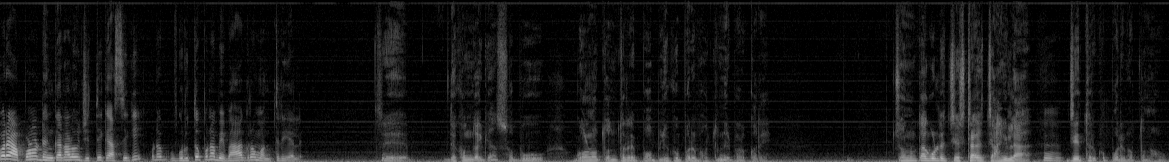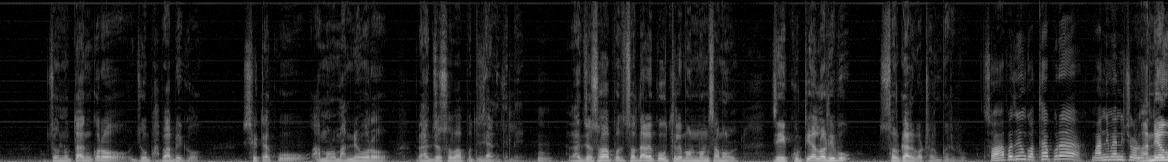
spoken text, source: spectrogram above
ପରେ ଆପଣ ଢେଙ୍କାନାଳକୁ ଜିତିକି ଆସିକି ଗୋଟେ ଗୁରୁତ୍ୱପୂର୍ଣ୍ଣ ବିଭାଗର ମନ୍ତ୍ରୀ ହେଲେ ସେ ଦେଖନ୍ତୁ ଆଜ୍ଞା ସବୁ ଗଣତନ୍ତ୍ରରେ ପବ୍ଲିକ ଉପରେ ବହୁତ ନିର୍ଭର କରେ ଜନତା ଗୋଟେ ଚେଷ୍ଟା ଚାହିଁଲା ଯେ ଏଥରକ ପରିବର୍ତ୍ତନ ହେଉ ଜନତାଙ୍କର ଯେଉଁ ଭାବାବେଗ ସେଟାକୁ ଆମର ମାନ୍ୟବର ରାଜ୍ୟସଭାପତି ଜାଣିଥିଲେ ରାଜ୍ୟସଭାପତି ସଦାବେଳେ କହୁଥିଲେ ମନମୋହନ ସାମଲ ଯେ ଏକୁଟିଆ ଲଢ଼ିବୁ ସରକାର ଗଠନ କରିବୁ ସଭାପତିଙ୍କ କଥା ପୁରା ମାନି ମାନି ଚଳ ମାନିବାକୁ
